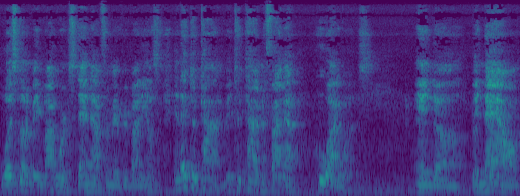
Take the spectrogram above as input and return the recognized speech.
What's going to make my work stand out from everybody else? And that took time. It took time to find out who I was. And, uh, but now,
